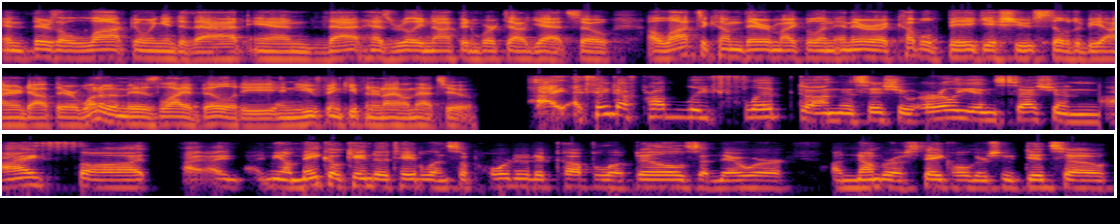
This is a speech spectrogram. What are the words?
And there's a lot going into that, and that has really not been worked out yet. So, a lot to come there, Michael, and, and there are a couple big issues still to be ironed out there. One of them is liability, and you've been keeping an eye on that too. I, I, think I've probably flipped on this issue. Early in session, I thought I, I, you know, MACo came to the table and supported a couple of bills, and there were a number of stakeholders who did so,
